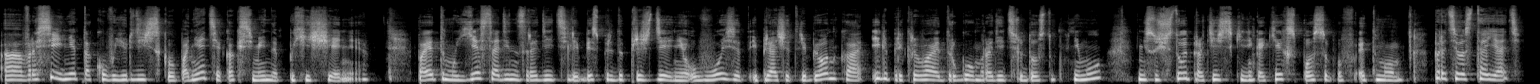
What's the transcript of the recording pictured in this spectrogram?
А, в России нет такого юридического понятия, как семейное похищение. Поэтому, если один из родителей без предупреждения увозит и прячет ребенка или прикрывает другому родителю доступ к нему, не существует практически никаких способов этому противостоять.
